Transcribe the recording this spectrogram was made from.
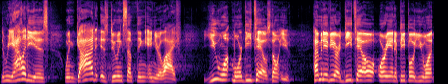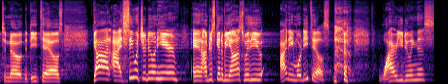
The reality is, when God is doing something in your life, you want more details, don't you? How many of you are detail oriented people? You want to know the details. God, I see what you're doing here, and I'm just gonna be honest with you, I need more details. Why are you doing this?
